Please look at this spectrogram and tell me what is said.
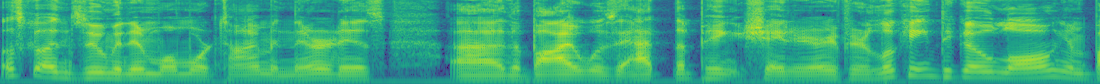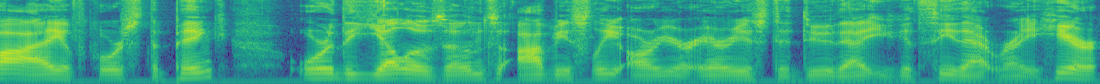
Let's go ahead and zoom it in one more time and there it is. Uh, the buy was at the pink shaded area. If you're looking to go long and buy of course the pink or the yellow zones obviously are your areas to do that. You can see that right here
